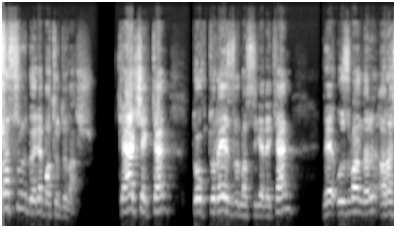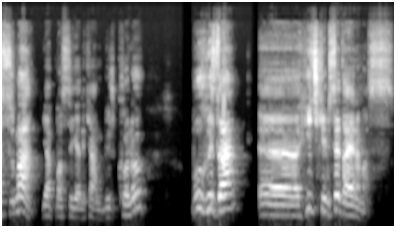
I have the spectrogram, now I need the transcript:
nasıl böyle batırdılar? Gerçekten doktora yazılması gereken ve uzmanların araştırma yapması gereken bir konu. Bu hıza e, hiç kimse dayanamaz.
